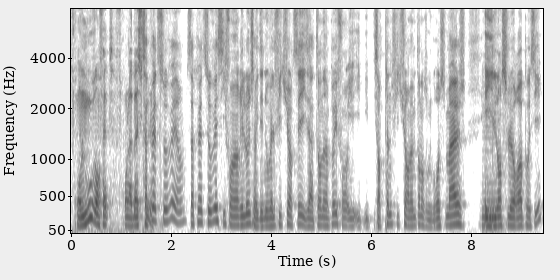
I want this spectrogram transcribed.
feront le move en fait, feront la bascule. Ça peut être sauvé, hein. Ça peut être sauvé s'ils font un relaunch avec des nouvelles features. Tu sais, ils attendent un peu, ils font, ils, sortent plein de features en même temps dans une grosse mage et ils mhm. lancent l'Europe aussi.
